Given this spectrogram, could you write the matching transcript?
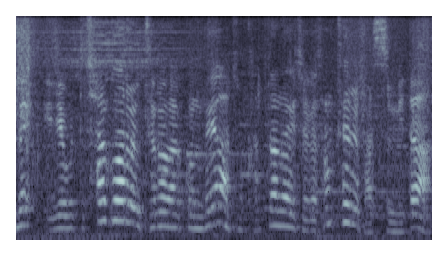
네, 이제부터 철거를 들어갈 건데요. 좀 간단하게 제가 상태를 봤습니다.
